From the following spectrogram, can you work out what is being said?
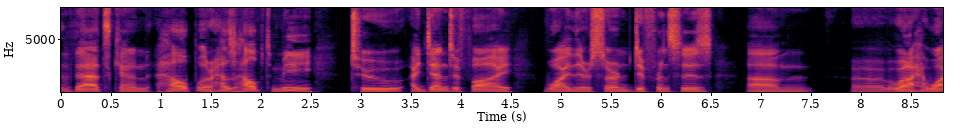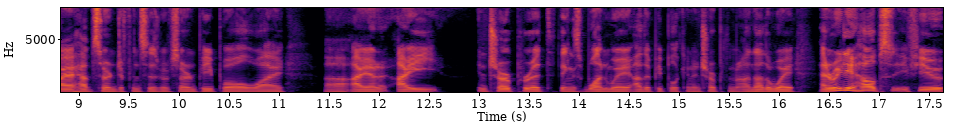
that can help or has helped me to identify why there's certain differences, um, uh, why I have certain differences with certain people, why uh, I I interpret things one way, other people can interpret them another way, and really helps if you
